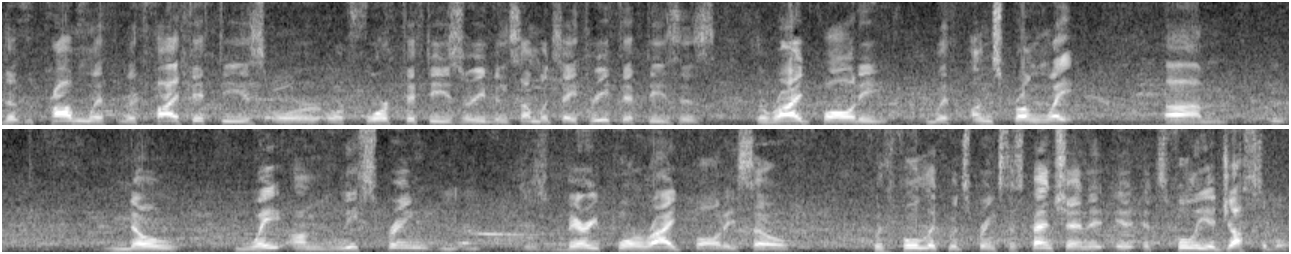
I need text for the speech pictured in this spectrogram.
The, the problem with, with 550s or, or 450s, or even some would say 350s, is the ride quality with unsprung weight. Um, no weight on the leaf spring is very poor ride quality. So with full liquid spring suspension, it, it- it's fully adjustable.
